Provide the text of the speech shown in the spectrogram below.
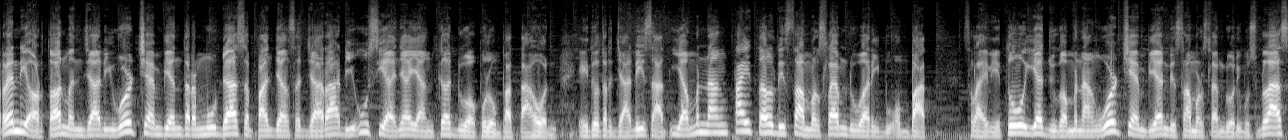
Randy Orton menjadi World Champion termuda sepanjang sejarah di usianya yang ke-24 tahun. Itu terjadi saat ia menang title di SummerSlam 2004. Selain itu, ia juga menang World Champion di SummerSlam 2011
